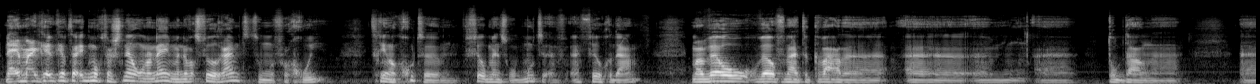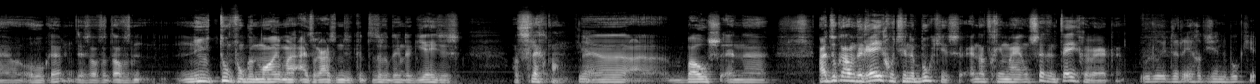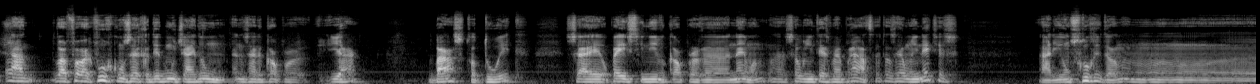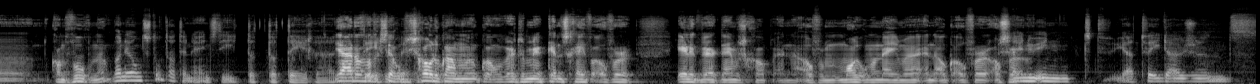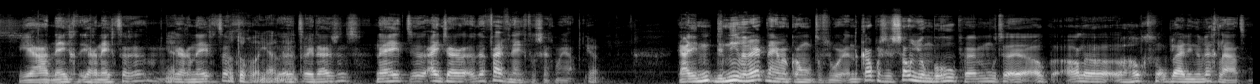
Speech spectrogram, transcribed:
Nee, maar ik, ik, heb daar, ik mocht daar snel ondernemen en er was veel ruimte toen voor groei. Het ging ook goed, eh, veel mensen ontmoet en, en veel gedaan. Maar wel, wel vanuit de kwade eh, ehm, eh, top-down hoek. Hè? Dus dat was, nu, toen vond ik het mooi, maar uiteraard nu ik het terug denk dat ik, jezus, wat slecht man. Eh, boos. En, eh, maar toen kwamen de regeltjes in de boekjes en dat ging mij ontzettend tegenwerken. Hoe bedoel je de regeltjes in de boekjes? Nou, waarvoor ik vroeger kon zeggen, dit moet jij doen. En dan zei de kapper, ja, baas, dat doe ik. Zei opeens die nieuwe kapper, eh, nee man, zo moet je niet tegen mij praten. Dat is helemaal niet netjes. Nou, die ontsloeg ik dan. Uh, kan de volgende. Wanneer ontstond dat ineens, die, dat, dat tegen... Ja, dat wat ik zeg. Op tegenwerken? scholen kwam, kwam- werd er meer kennis gegeven over eerlijk werknemerschap. En eh, over mooi ondernemen. En ook over... over Zijn nu in ja, 2000... Ja, negen, jaren 90, hè? Ja. Jaren 90. Oh, toch wel, jaren Eh, 90. 2000. Nee, eh, eind jaren eh, 95, zeg maar, ja. Ja. Ja, die, de nieuwe werknemer kwam op de vloer. En de kappers is zo'n jong beroep. Hè. We moeten eh, ook alle hoogte van opleidingen weglaten.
